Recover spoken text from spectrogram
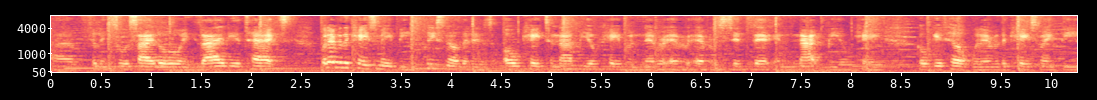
uh, feeling suicidal, anxiety attacks, whatever the case may be, please know that it is okay to not be okay, but never, ever, ever sit there and not be okay. Go get help, whatever the case may be,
